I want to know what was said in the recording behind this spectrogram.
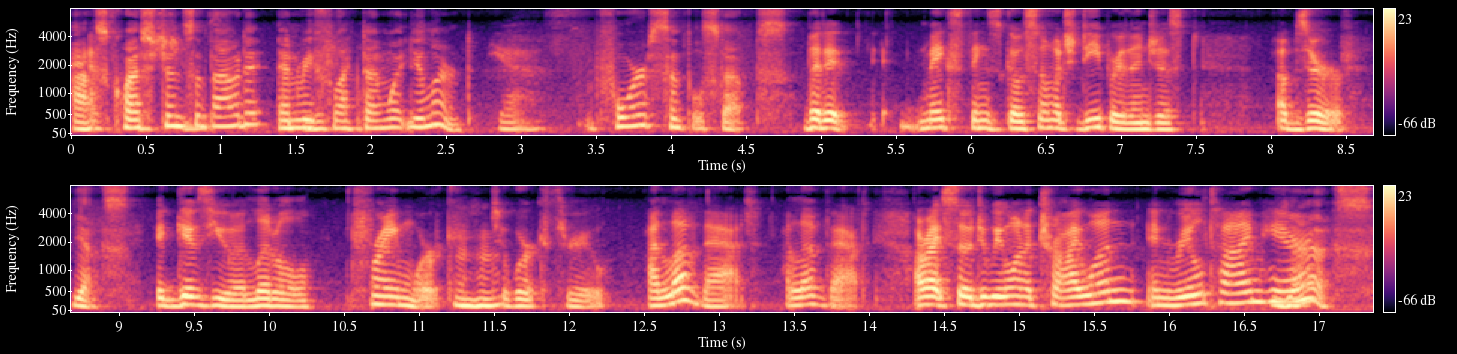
ask, Ask questions, questions. about it, and reflect on what you learned. Yes. Four simple steps. But it makes things go so much deeper than just observe. Yes. It gives you a little framework Mm-hmm. to work through. I love that. I love that. All right, so do we want to try one in real time here? Yes.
